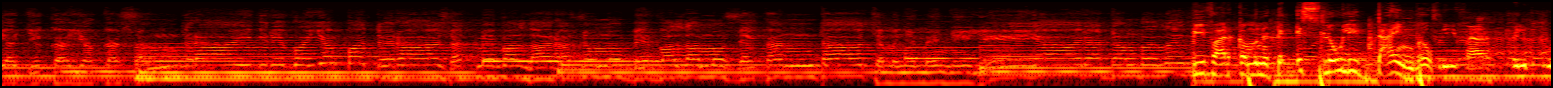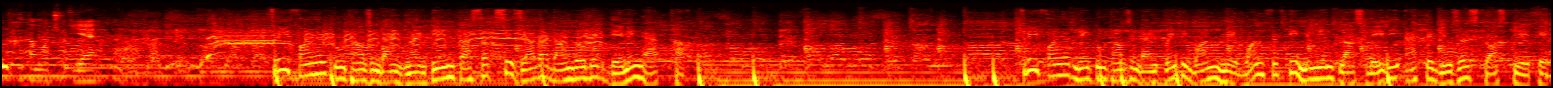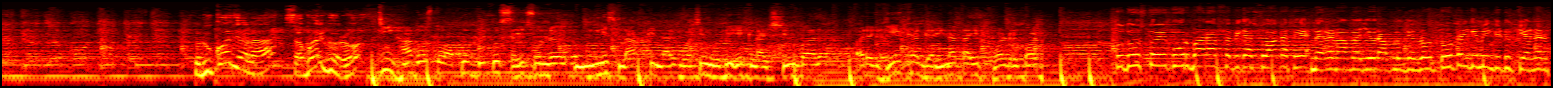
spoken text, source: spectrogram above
Я дикая Кассандра, игривая подра Затмевала разум, убивала музыканта Тем не менее я рядом был и Free Fire community is slowly dying bro Free Fire बिल्कुल खत्म हो चुकी है फ्री फायर 2019 का सबसे ज्यादा डाउनलोडेड गेमिंग ऐप था फ्री फायर ने 2021 में 150 million plus daily active users cross किए थे। रुको जरा सबर करो। जी हाँ दोस्तों आप लोग बिल्कुल सही सुन रहे हो। 19 लाख की लाइव वॉचिंग वो भी एक लाइव स्ट्रीम पर। और ये था गरीना का एक वर्ल्ड रिकॉर्ड तो दोस्तों एक और बार आप सभी का स्वागत है। मेरा नाम है अजय और आप लोग देख रहे हो टोटल गेमिंग यूट्यूब चैनल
